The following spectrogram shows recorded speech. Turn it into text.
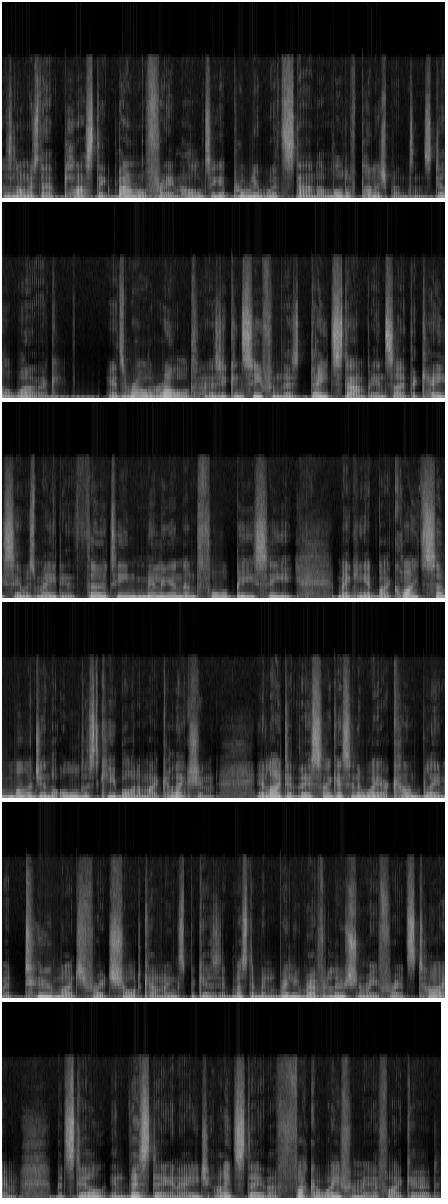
As long as that plastic barrel frame holds, it could probably withstand a lot of punishment and still work. It's rather old. As you can see from this date stamp inside the case, it was made in 13 million and 4 BC, making it by quite some margin the oldest keyboard in my collection. In light of this, I guess in a way I can't blame it too much for its shortcomings, because it must have been really revolutionary for its time. But still, in this day and age, I'd stay the fuck away from it if I could.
